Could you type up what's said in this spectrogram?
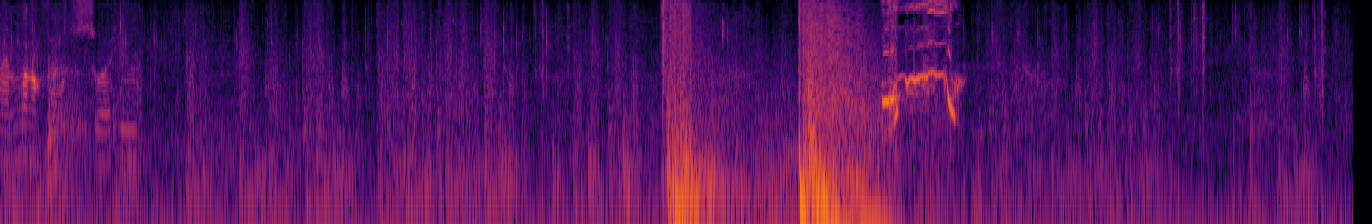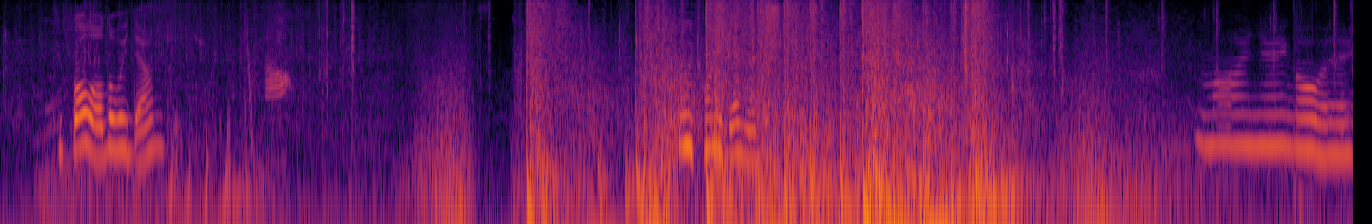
I'm gonna force sweat here. Oh! Fall all the way down. No. Ooh, 20 damage. Mining away.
